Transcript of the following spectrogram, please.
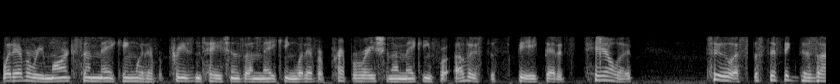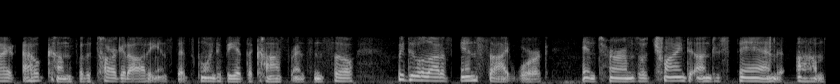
whatever remarks I'm making, whatever presentations I'm making, whatever preparation I'm making for others to speak, that it's tailored to a specific desired outcome for the target audience that's going to be at the conference. And so we do a lot of inside work in terms of trying to understand um,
